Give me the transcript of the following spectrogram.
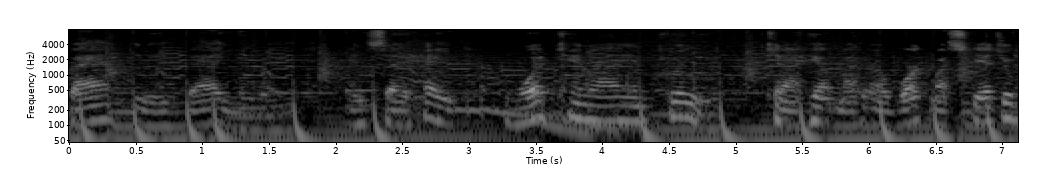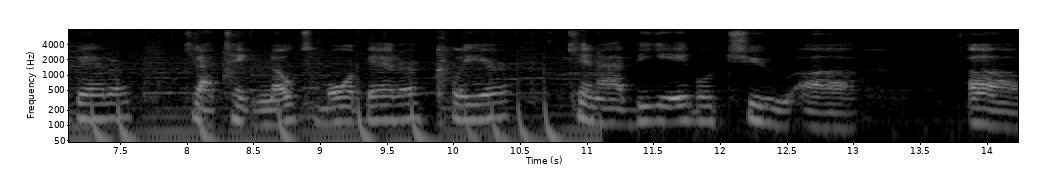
back and evaluate and say, hey, what can I improve? Can I help my uh, work my schedule better? Can I take notes more better, clear? Can I be able to uh, uh,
